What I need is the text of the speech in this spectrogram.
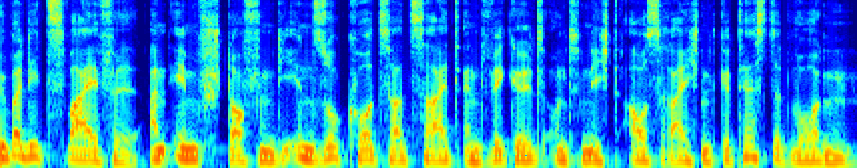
über die Zweifel an Impfstoffen, die in so kurzer Zeit entwickelt und nicht ausreichend getestet wurden,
